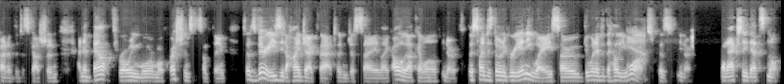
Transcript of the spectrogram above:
kind of the discussion and about throwing more and more questions at something. So it's very easy to hijack that and just say like oh okay well you know the scientists don't agree anyway so do whatever the hell you yeah. want because you know but actually that's not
